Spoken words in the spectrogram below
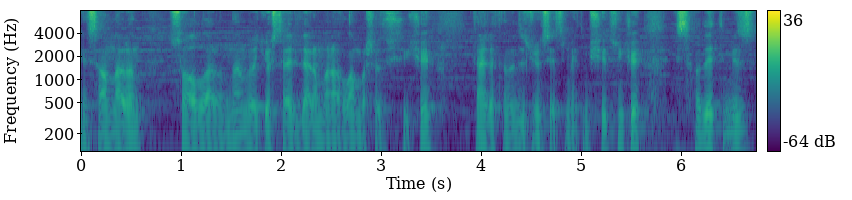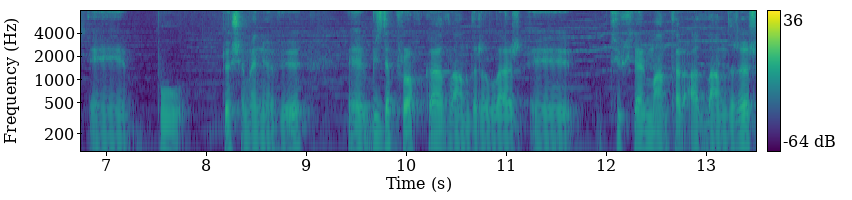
insanların suallarından və göstərdikləri maraqlan başa düşdük ki, həqiqətən də düzgün seçim etmişik. Çünki istifadə etdiyimiz e, bu döşəmə növü bizdə profka adlandırırlar, türklər mantar adlandırır.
